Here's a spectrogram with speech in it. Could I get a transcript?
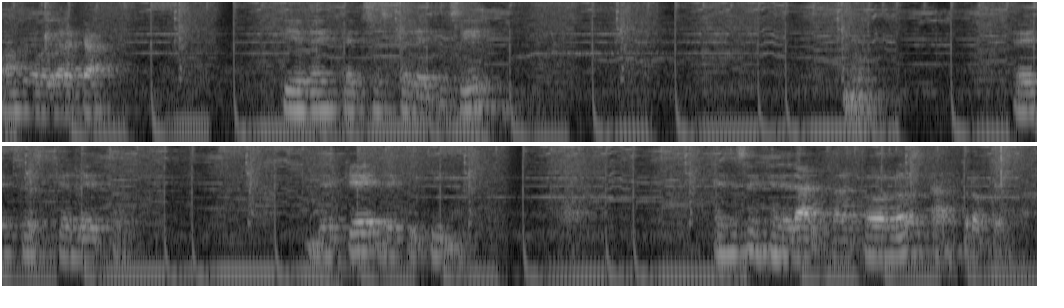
Vamos a colocar acá. Tienen exoesqueleto, ¿sí? Exoesqueleto. ¿De qué? De quitina. Eso es en general para todos los artrópodos.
